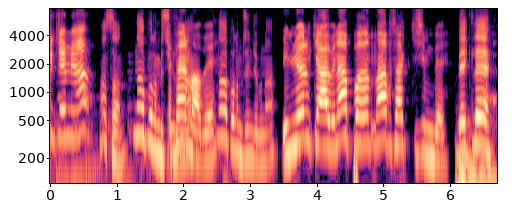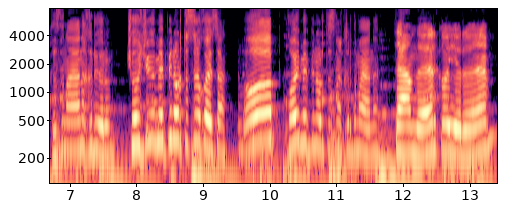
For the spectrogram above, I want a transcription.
geçeceğim ya? Hasan ne yapalım biz şimdi Efendim buna? abi. Ne yapalım sence buna? Bilmiyorum ki abi ne yapalım? Ne yapsak ki şimdi? Bekle. Kızın ayağını kırıyorum. Çocuğu map'in ortasına koysan. Hop koy map'in ortasına kırdım ayağını. Tamamdır koyuyorum.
